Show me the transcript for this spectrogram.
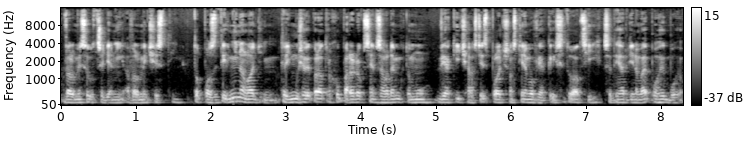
velmi soustředěný a velmi čistý. To pozitivní naladění, který může vypadat trochu paradoxně vzhledem k tomu, v jaké části společnosti nebo v jakých situacích se ty hrdinové pohybují,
